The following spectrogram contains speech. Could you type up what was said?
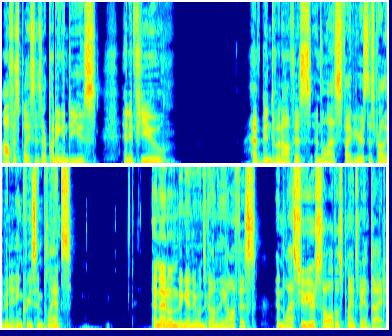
office places are putting into use. And if you have been to an office in the last five years, there's probably been an increase in plants. And I don't think anyone's gone to the office in the last few years, so all those plants may have died.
